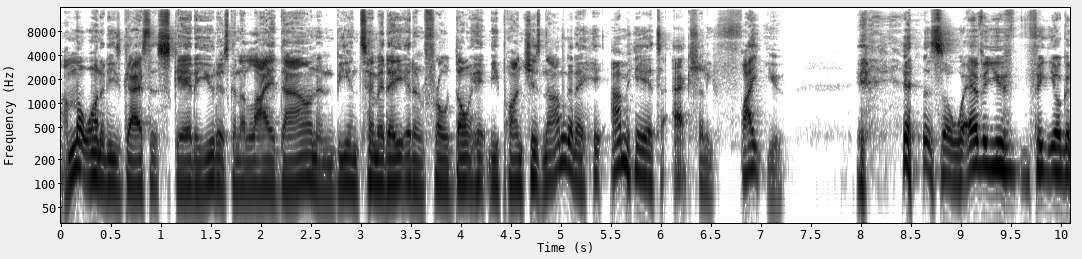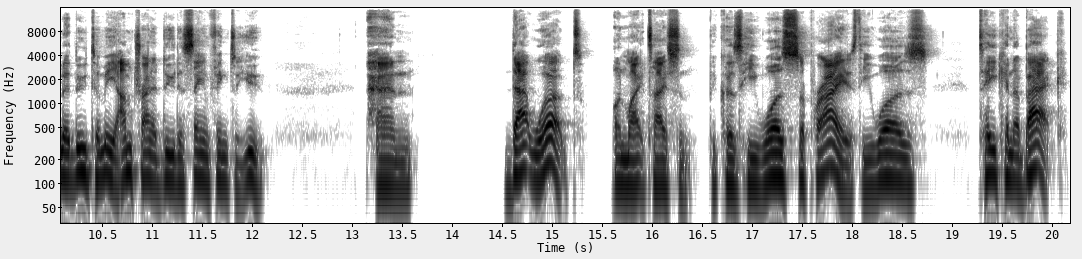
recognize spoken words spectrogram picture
I'm not one of these guys that's scared of you, that's going to lie down and be intimidated and throw don't hit me punches. Now I'm going to hit, I'm here to actually fight you. so whatever you think you're going to do to me, I'm trying to do the same thing to you. And that worked on Mike Tyson because he was surprised. He was taken aback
